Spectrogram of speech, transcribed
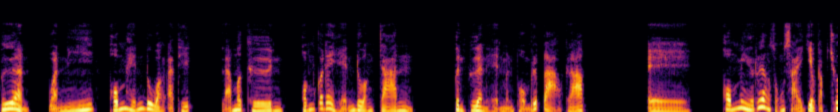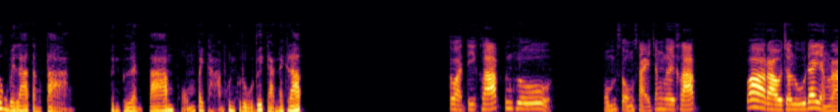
เพื่อนๆ วันนี้ ผมเห็นดวงอาทิตย์ และเมื่อคืน ผมก็ได้เห็นดวงจันทร์ เพื่อนๆเห็นเหมือนผมหรือเปล่าครับ เอ ผมมีเรื่องสงสัยเกี่ยวกับช่วงเวลาต่างๆ เพื่อนๆตามผมไปถามคุณครูด้วยกันนะครับ สวัสดีครับคุณครู ผมสงสัยจังเลยครับ ว่าเราจะรู้ได้อย่างไร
